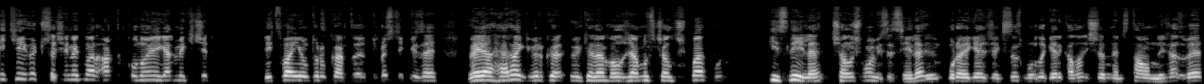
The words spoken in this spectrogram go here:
2-3 seçenek var artık Polonya'ya gelmek için. Litvanya oturum kartı, turistik vize veya herhangi bir ülke- ülkeden alacağımız çalışma izniyle, çalışma vizesiyle buraya geleceksiniz. Burada geri kalan işlemlerinizi tamamlayacağız ve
